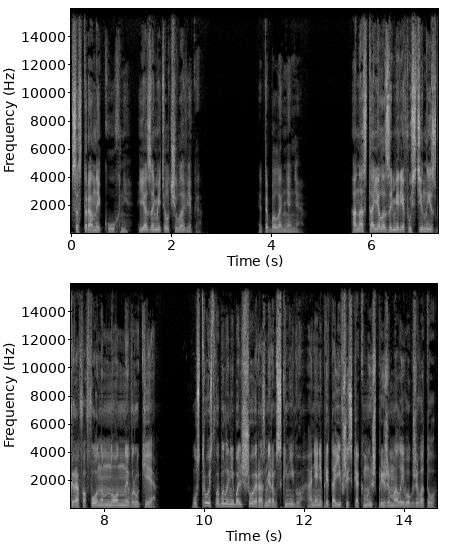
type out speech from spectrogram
со стороны кухни я заметил человека. Это была няня. Она стояла, замерев у стены с графофоном Нонны в руке. Устройство было небольшое, размером с книгу, а няня, притаившись как мышь, прижимала его к животу.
